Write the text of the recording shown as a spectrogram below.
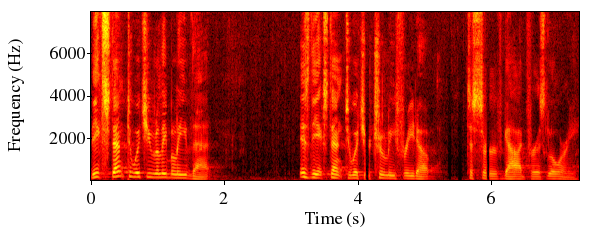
The extent to which you really believe that is the extent to which you're truly freed up to serve God for His glory.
